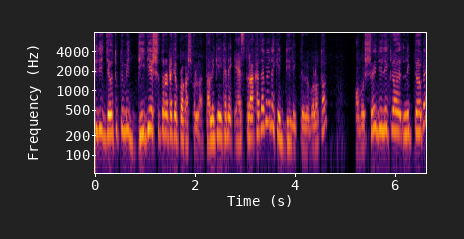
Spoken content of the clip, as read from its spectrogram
যদি যেহেতু তুমি ডি দিয়ে সূত্রটাকে প্রকাশ করলা, তাহলে কি এখানে এস রাখা যাবে নাকি ডি লিখতে হবে বলো তো অবশ্যই ডি লিখতে হবে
